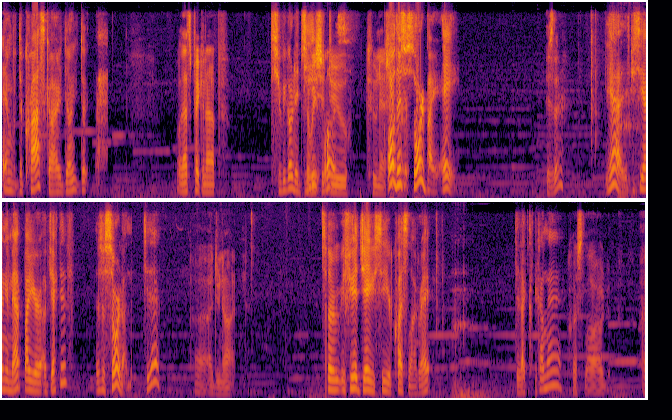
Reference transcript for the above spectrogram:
and the cross guard, don't, don't Well, that's picking up. should we go to D? So we should Well, do Kunesh. Oh, there's a sword by A. Is there? Yeah, if you see on your map by your objective, there's a sword on. There. See that? Uh, I do not. So if you hit J, you see your quest log, right? Did I click on that? Quest log. I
